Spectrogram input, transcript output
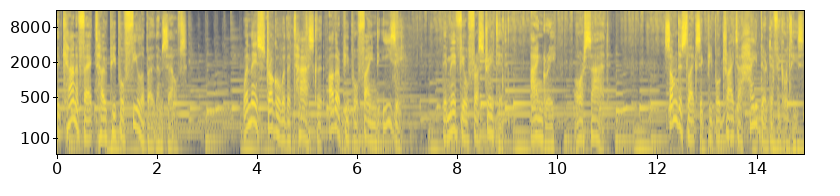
It can affect how people feel about themselves. When they struggle with a task that other people find easy, they may feel frustrated, angry, or sad. Some dyslexic people try to hide their difficulties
